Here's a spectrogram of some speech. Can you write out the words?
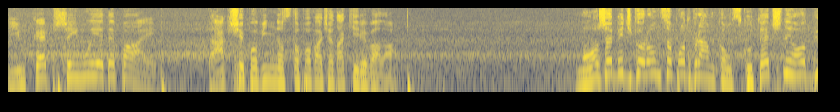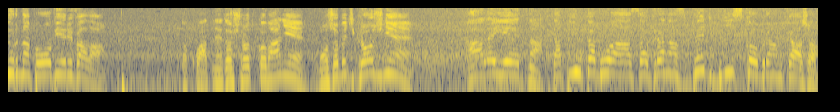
Piłkę przyjmuje Depay. Tak się powinno stopować ataki rywala. Może być gorąco pod bramką. Skuteczny odbiór na połowie rywala. Dokładne dośrodkowanie. Może być groźnie. Ale jednak ta piłka była zagrana zbyt blisko bramkarza.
